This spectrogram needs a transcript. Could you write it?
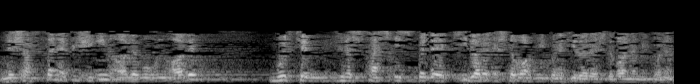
نشستن پیش این عالم و اون عالم بود که می‌تونست تشخیص بده کی داره اشتباه می‌کنه کی داره اشتباه نمی‌کنه.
